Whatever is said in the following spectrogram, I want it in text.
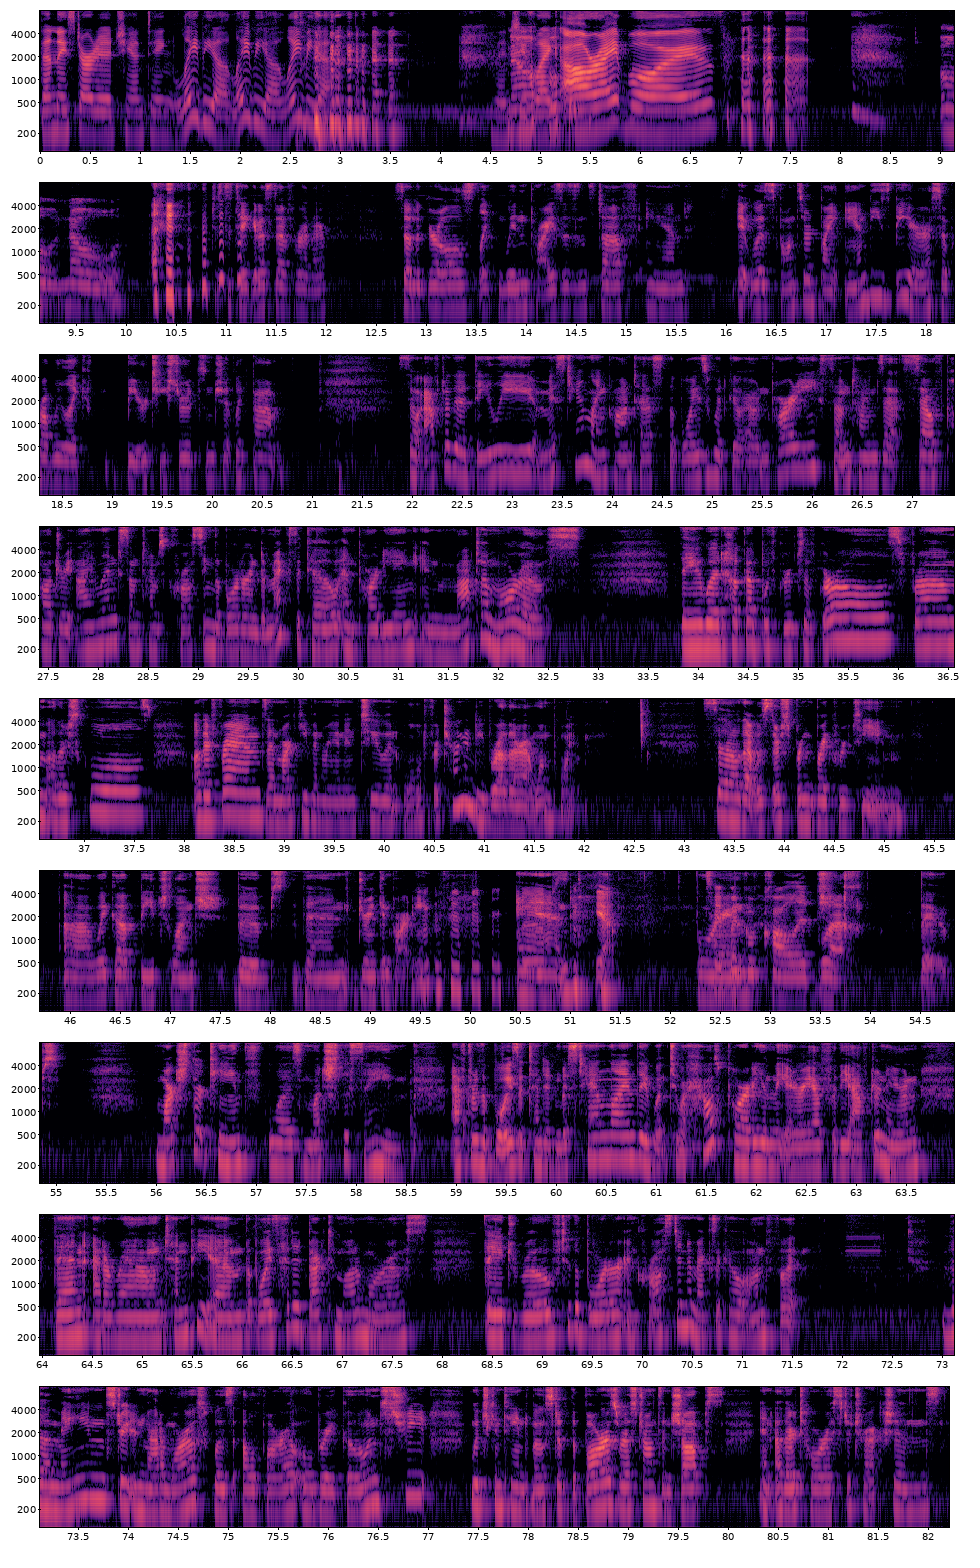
Then they started chanting labia, labia, labia. And then No. she's like, "All right, boys." Oh no. just to take it a step further. So the girls like win prizes and stuff, and it was sponsored by Andy's Beer, so probably like beer T-shirts and shit like that. So after the daily Miss Tan Line contest, the boys would go out and party, sometimes at South Padre Island, sometimes crossing the border into Mexico and partying in Matamoros. They would hook up with groups of girls from other schools, other friends, and Mark even ran into an old fraternity brother at one point. So that was their spring break routine. Uh, wake up, beach, lunch, boobs, then drink and party. and yeah, boring. Typical college. Blech. Boobs. March 13th was much the same. After the boys attended Miss Tan Line, they went to a house party in the area for the afternoon. Then, at around 10 p.m., the boys headed back to Matamoros. They drove to the border and crossed into Mexico on foot. The main street in Matamoros was Alvaro Obregon Street, which contained most of the bars, restaurants, and shops and other tourist attractions.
